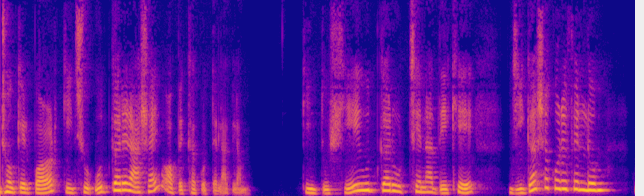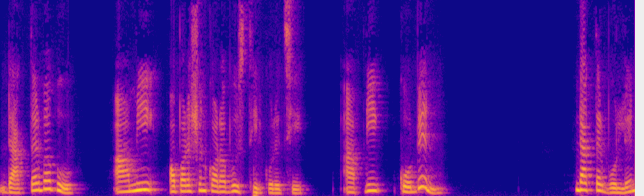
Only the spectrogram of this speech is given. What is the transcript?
ঢোকের পর কিছু উদ্গারের আশায় অপেক্ষা করতে লাগলাম। কিন্তু সে উদ্গার উঠছে না দেখে জিজ্ঞাসা করে ফেললুম, ডাক্তারবাবু, আমি অপারেশন করাবো স্থির করেছি, আপনি করবেন? ডাক্তার বললেন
